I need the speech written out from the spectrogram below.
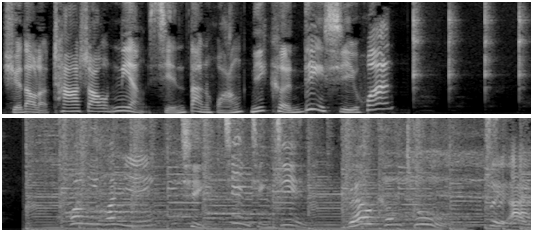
学到了叉烧酿咸蛋黄，你肯定喜欢。欢迎欢迎，请进请进，Welcome to 最爱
